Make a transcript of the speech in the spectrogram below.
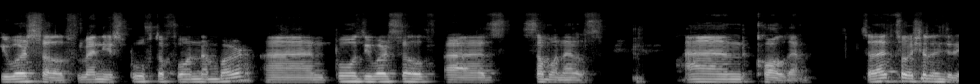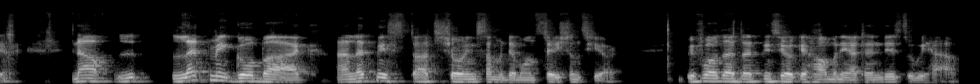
yourself when you spoof the phone number and pose yourself as someone else and call them. So that's social engineering. Now, let me go back and let me start showing some demonstrations here. Before that, let me see, okay, how many attendees do we have?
